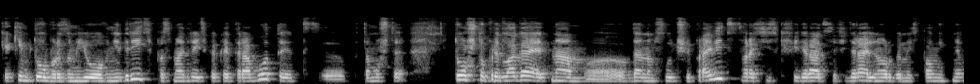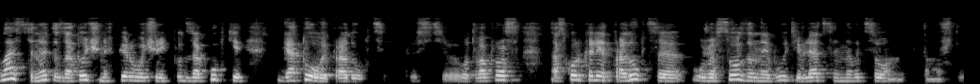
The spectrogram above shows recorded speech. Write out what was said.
каким-то образом его внедрить, посмотреть, как это работает, э, потому что то, что предлагает нам э, в данном случае правительство Российской Федерации, федеральные органы исполнительной власти, но это заточено в первую очередь под закупки готовой продукции. То есть э, вот вопрос, а сколько лет продукция уже созданная будет являться инновационной, потому что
